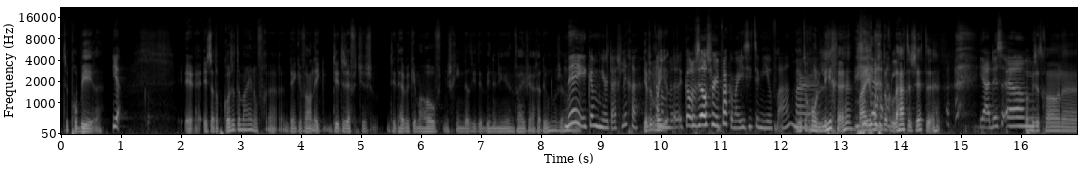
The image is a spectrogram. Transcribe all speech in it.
te proberen. Ja. Eh, Is dat op korte termijn? Of eh, denk je van, ik, dit is eventjes, dit heb ik in mijn hoofd, misschien dat hij dit binnen nu een vijf jaar gaat doen of zo? Nee, ik heb hem hier thuis liggen. hebt ik, hem- kan hem, ik kan hem zelfs voor je pakken, maar je ziet er niet heel veel aan. Je Maar, hebt toch gewoon eh, liggen, maar je moet het toch laten zetten? Ja, dus... of is het gewoon... eh,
